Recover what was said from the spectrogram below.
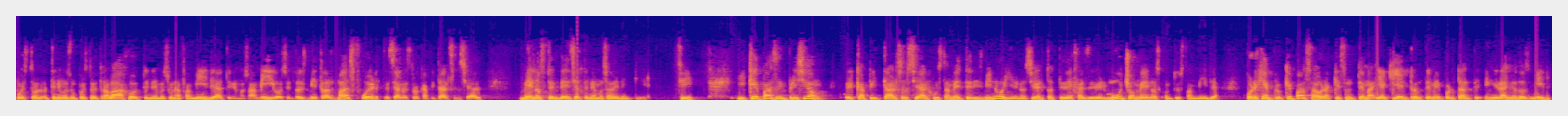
puesto, tenemos un puesto de trabajo, tenemos una familia, tenemos amigos. Entonces, mientras más fuerte sea nuestro capital social, menos tendencia tenemos a delinquir. ¿sí? ¿Y qué pasa en prisión? El capital social justamente disminuye, ¿no es cierto? Te dejas de ver mucho menos con tus familias. Por ejemplo, ¿qué pasa ahora? Que es un tema, y aquí entra un tema importante. En el año 2000,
